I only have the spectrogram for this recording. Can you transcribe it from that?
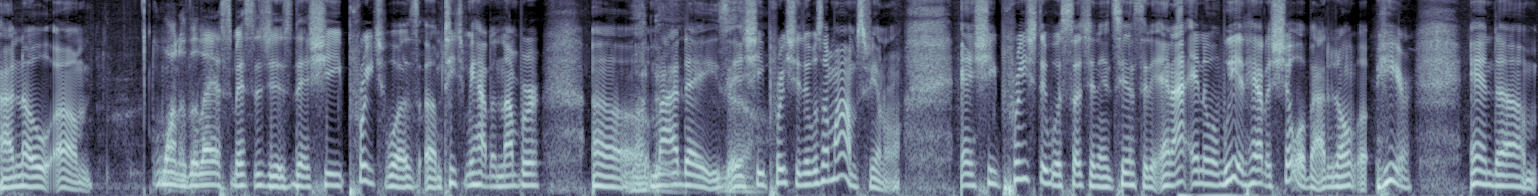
I know um, one of the last messages that she preached was um, teach me how to number uh, my, my, days. yeah. and she preached it. It was her mom's funeral. And she preached it with such an intensity. And i and we had had a show about it on uh, here. And um,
